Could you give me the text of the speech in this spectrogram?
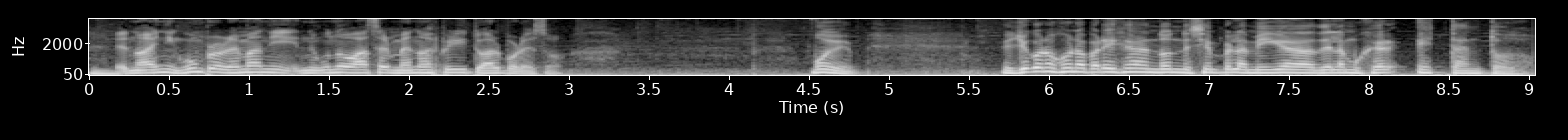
Mm. No hay ningún problema, ni uno va a ser menos espiritual por eso. Muy bien. Yo conozco una pareja en donde siempre la amiga de la mujer está en todo.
